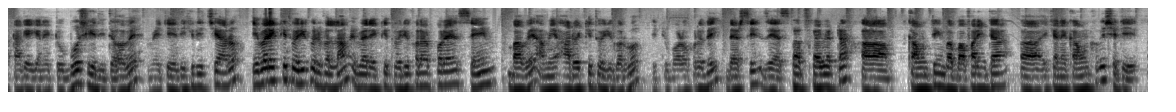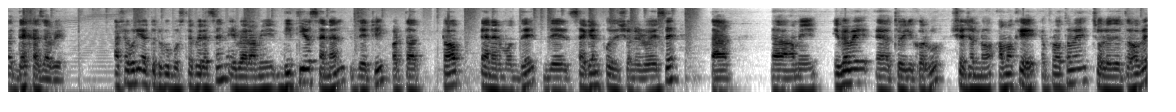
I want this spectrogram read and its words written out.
আপনাকে এখানে একটু বসিয়ে দিতে হবে। আমি এটি দেখিয়ে দিচ্ছি আরও। এবার একটি তৈরি করে ফেললাম। এবার একটি তৈরি করার পরে সেম ভাবে আমি আরও একটি তৈরি করব। একটু বড় করে দেই। দ্যাটস ইট যে সাবস্ক্রাইবারটা কাউন্টিং বা বাফারিংটা এখানে কাউন্ট হবে, সেটি দেখা যাবে। আশা করি এতটুকু বুঝতে পেরেছেন। এবার আমি দ্বিতীয় চ্যানেল যেটি, অর্থাৎ টপ টেন এর মধ্যে যে সেকেন্ড পজিশনে রয়েছে, তার আমি এভাবে তৈরি করব। সেজন্য আমাকে প্রথমে চলে যেতে হবে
